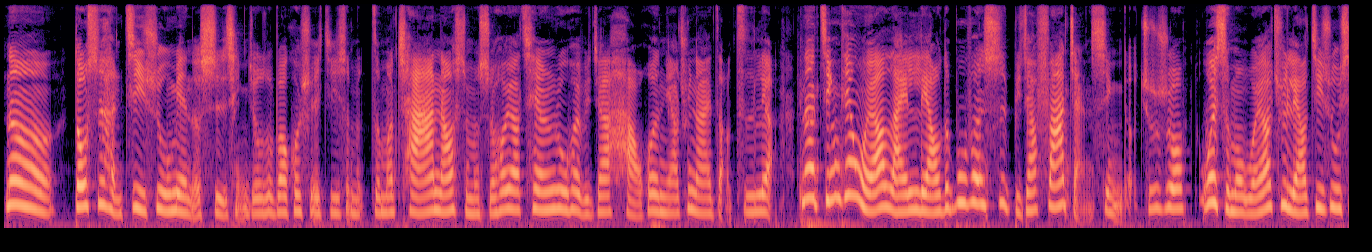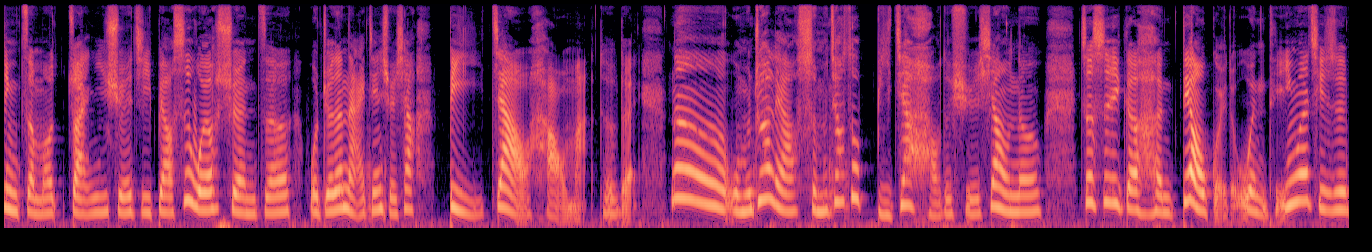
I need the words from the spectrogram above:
那都是很技术面的事情，就是说包括学籍什么怎么查，然后什么时候要迁入会比较好，或者你要去哪里找资料。那今天我要来聊的部分是比较发展性的，就是说为什么我要去聊技术性，怎么转移学籍，表示我有选择，我觉得哪一间学校比较好嘛，对不对？那我们就要聊什么叫做比较好的学校呢？这是一个很吊诡的问题，因为其实。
